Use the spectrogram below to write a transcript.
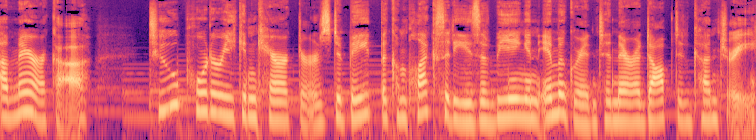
America, two Puerto Rican characters debate the complexities of being an immigrant in their adopted country.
